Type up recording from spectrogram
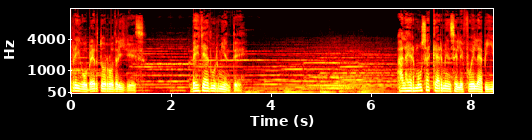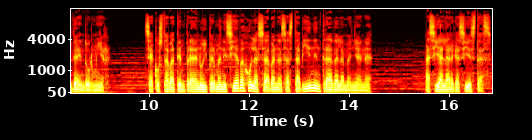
Rigoberto Rodríguez. Bella Durmiente. A la hermosa Carmen se le fue la vida en dormir. Se acostaba temprano y permanecía bajo las sábanas hasta bien entrada la mañana. Hacía largas siestas.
